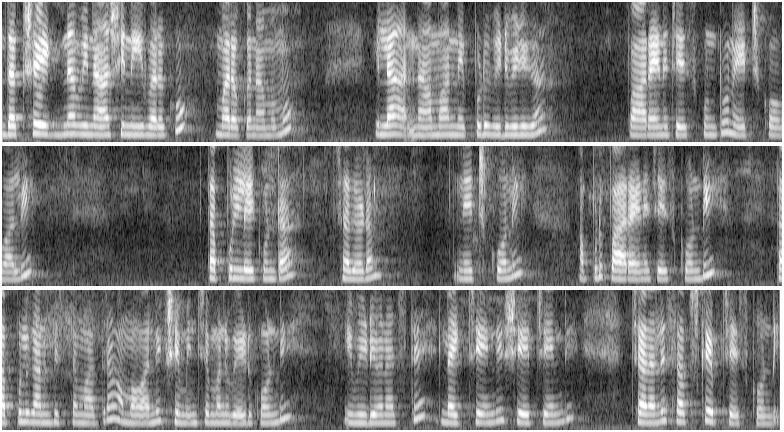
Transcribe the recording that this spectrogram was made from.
దక్ష యజ్ఞ వినాశిని వరకు మరొక నామము. ఇలా నామాన్ని ఎప్పుడు విడివిడిగా పారాయణ చేసుకుంటూ నేర్చుకోవాలి. తప్పులు లేకుండా చదవడం నేర్చుకొని అప్పుడు పారాయణ చేసుకోండి. తప్పులు కనిపిస్తే మాత్రం అమ్మవారిని క్షమించమని వేడుకోండి. ఈ వీడియో నచ్చితే లైక్ చేయండి షేర్ చేయండి. ఛానల్ని సబ్స్క్రైబ్ చేసుకోండి.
